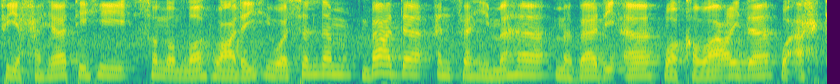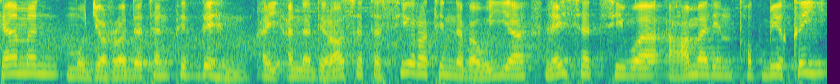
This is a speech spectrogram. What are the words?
في حياته صلى الله عليه وسلم بعد أن فهمها مبادئ وقواعد وأحكاما مجردة في الذهن أي أن دراسة السيرة النبوية ليست سوى عمل تطبيقي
